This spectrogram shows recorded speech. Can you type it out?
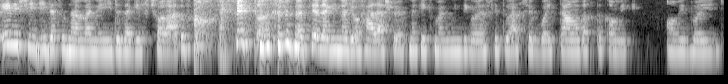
Én is így ide tudnám venni így az egész családot konkrétan, mert tényleg így nagyon hálás vagyok nekik, meg mindig olyan szituációkban így támogattak, amik, amikből így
